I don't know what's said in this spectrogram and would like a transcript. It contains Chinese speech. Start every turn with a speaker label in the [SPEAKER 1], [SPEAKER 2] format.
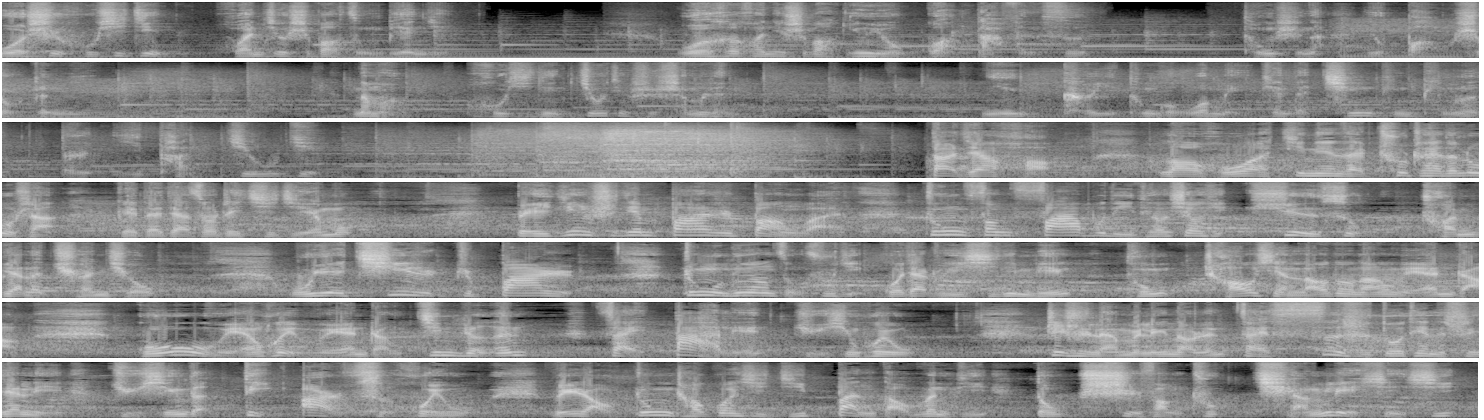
[SPEAKER 1] 我是胡锡进，环球时报总编辑。我和环球时报拥有广大粉丝，同时呢又饱受争议。那么胡锡进究竟是什么人？您可以通过我每天的蜻蜓评论而一探究竟。大家好，老胡啊，今天在出差的路上给大家做这期节目。北京时间八日傍晚，中方发布的一条消息迅速传遍了全球。五月七日至八日，中共中央总书记、国家主席习近平同朝鲜劳动党委员长、国务委员会委员长金正恩在大连举行会晤。这是两位领导人在四十多天的时间里举行的第二次会晤，围绕中朝关系及半岛问题都释放出强烈信息。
